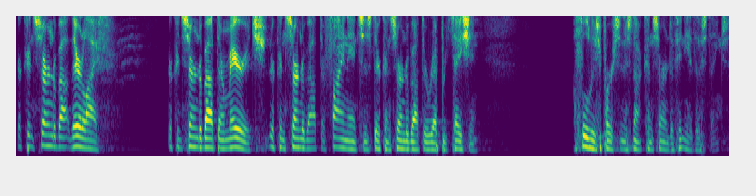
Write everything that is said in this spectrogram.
they're concerned about their life. They're concerned about their marriage. They're concerned about their finances. They're concerned about their reputation. A foolish person is not concerned of any of those things.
